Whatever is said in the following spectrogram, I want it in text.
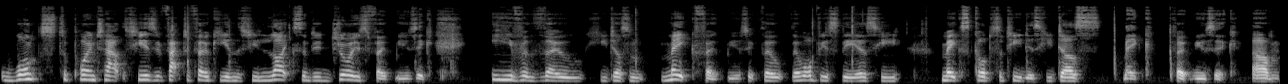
wants to point out that she is in fact a folkie and that she likes and enjoys folk music, even though he doesn't make folk music. Though, though obviously, as he makes concertinas, he does make folk music um,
